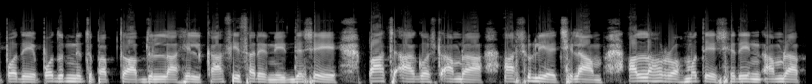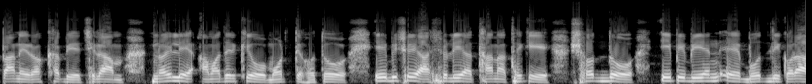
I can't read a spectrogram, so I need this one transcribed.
পদে পদোন্নতিপ্রাপ্ত আবদুল্লাহ হিল কাফি স্যারের নির্দেশে পাঁচ আগস্ট আমরা আশুলিয়ায় ছিলাম। আল্লাহর রহমতে সেদিন আমরা প্রাণে রক্ষা পেয়েছিলাম, নইলে আমাদেরকেও মরতে হতো। এ বিষয়ে আশুলিয়া থানা থেকে সদ্য এপিবিএন এ বদলি করা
